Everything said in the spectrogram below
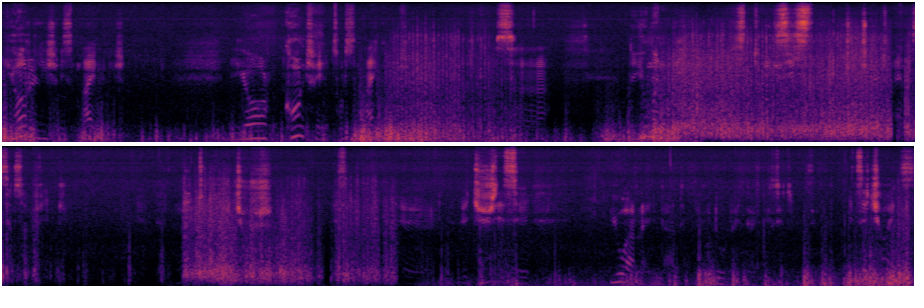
Your religion is my religion. Your country is also my country. Because uh, the human being is to exist to try to understand something not to be a Jewish. It's, uh, they say, you are like that, you do like that, etc. It's a choice.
